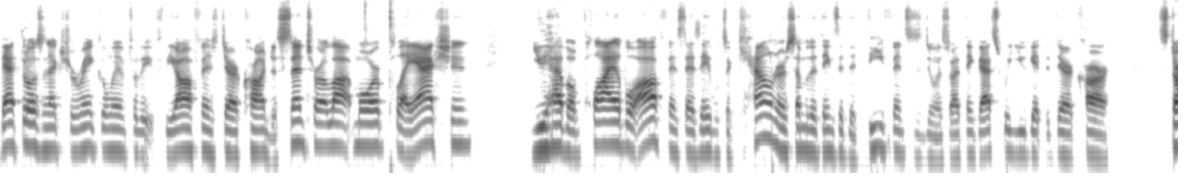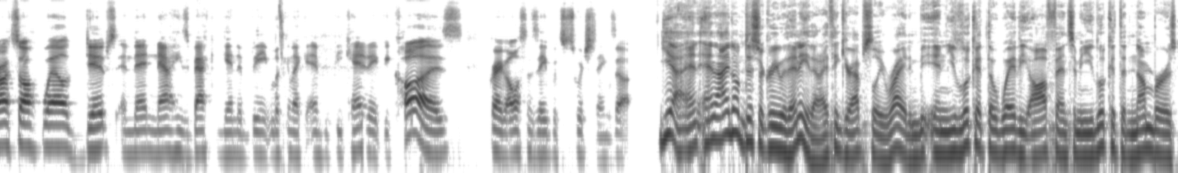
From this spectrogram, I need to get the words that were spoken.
That throws an extra wrinkle in for the for the offense. Derek Carr to center a lot more, play action you have a pliable offense that's able to counter some of the things that the defense is doing. So I think that's where you get the Derek Carr starts off well, dips, and then now he's back again to being looking like an MVP candidate because Greg Olson's able to switch things up. Yeah, and, and I don't disagree with any of that. I think you're absolutely right. And, and you look at the way the offense, I mean, you look at the numbers,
